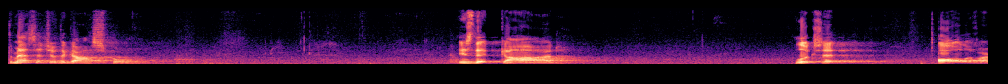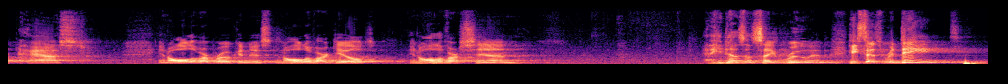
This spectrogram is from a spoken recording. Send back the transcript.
The message of the gospel is that God looks at all of our past and all of our brokenness and all of our guilt and all of our sin. And He doesn't say ruined, He says redeemed.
